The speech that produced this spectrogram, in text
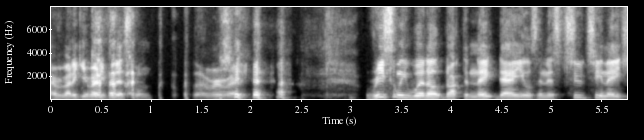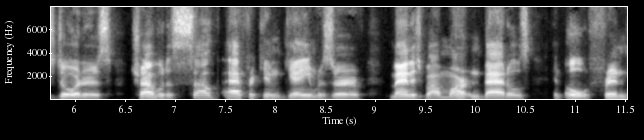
everybody, get ready for this one. Recently widowed Dr. Nate Daniels and his two teenage daughters traveled to South African Game Reserve, managed by Martin Battles, an old friend,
